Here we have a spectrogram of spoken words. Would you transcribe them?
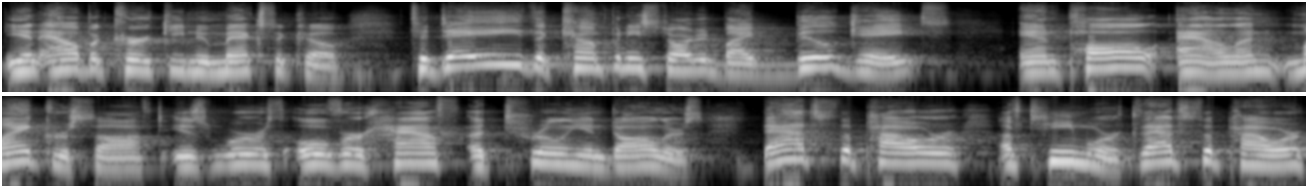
in Albuquerque, New Mexico. Today, the company started by Bill Gates and Paul Allen, Microsoft, is worth over half a trillion dollars. That's the power of teamwork. That's the power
